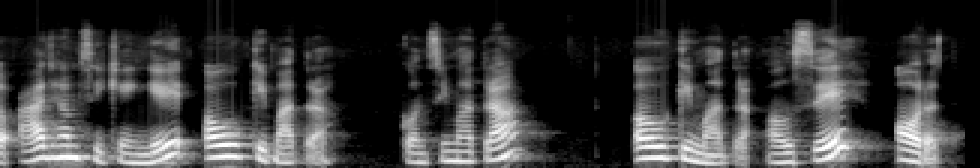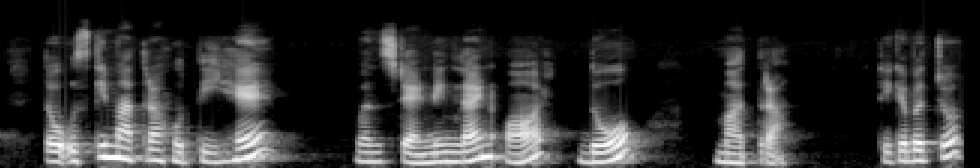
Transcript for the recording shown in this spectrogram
तो आज हम सीखेंगे औ की मात्रा। कौन सी मात्रा? औ की मात्रा औ से औरत। तो उसकी मात्रा होती है वन स्टैंडिंग लाइन और दो मात्रा। ठीक है बच्चों?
